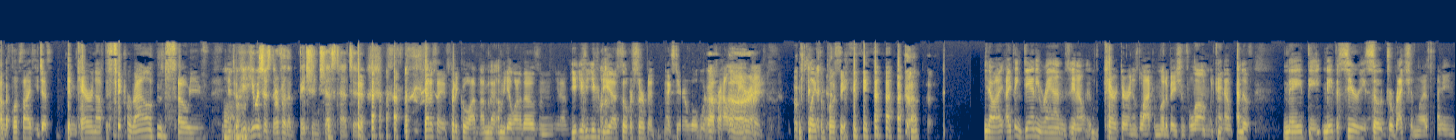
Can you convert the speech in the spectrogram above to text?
on the flip side, he just didn't care enough to stick around, so he's. Well, he, he, was just there for the bitch and chest tattoo. Gotta say, it's pretty cool. I'm, I'm, gonna I'm gonna get one of those, and you know, you you, you could be a silver serpent next year. We'll we'll go for Halloween. Uh, all right play some pussy. You know, I, I think Danny Rand's, you know, character and his lack of motivations alone kind of kind of made the made the series so directionless. I mean,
